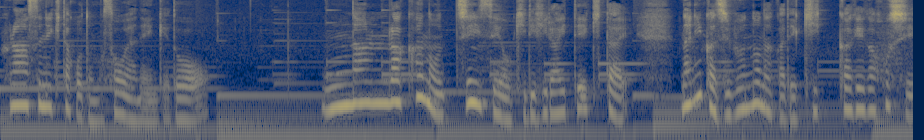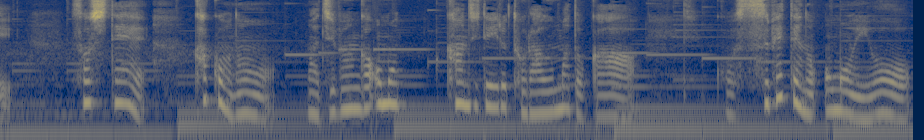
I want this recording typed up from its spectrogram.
フランスに来たこともそうやねんけど何らかの人生を切り開いていきたい。何か自分の中できっかけが欲しい。そして過去の、まあ、自分が思感じているトラウマとかこう全ての思いを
